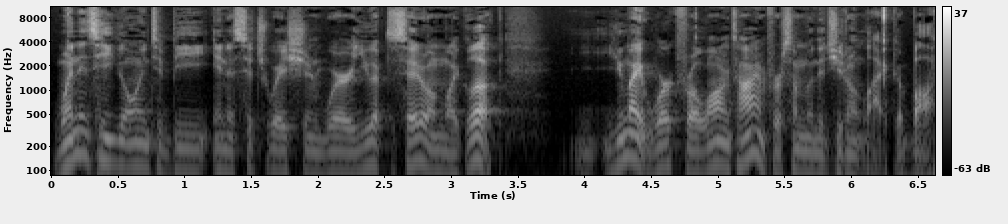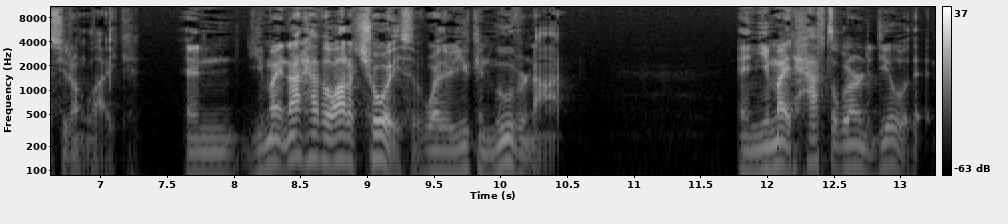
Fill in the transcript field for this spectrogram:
When is he going to be in a situation where you have to say to him, like, look, you might work for a long time for someone that you don't like, a boss you don't like. And you might not have a lot of choice of whether you can move or not. And you might have to learn to deal with it.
